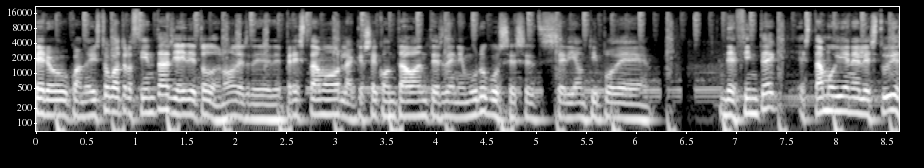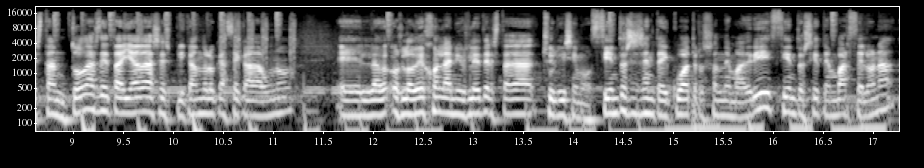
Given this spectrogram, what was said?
Pero cuando he visto 400 ya hay de todo, ¿no? Desde de préstamos, la que os he contado antes de Nemuru, pues ese sería un tipo de, de fintech. Está muy bien el estudio, están todas detalladas explicando lo que hace cada uno. Eh, os lo dejo en la newsletter, está chulísimo. 164 son de Madrid, 107 en Barcelona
